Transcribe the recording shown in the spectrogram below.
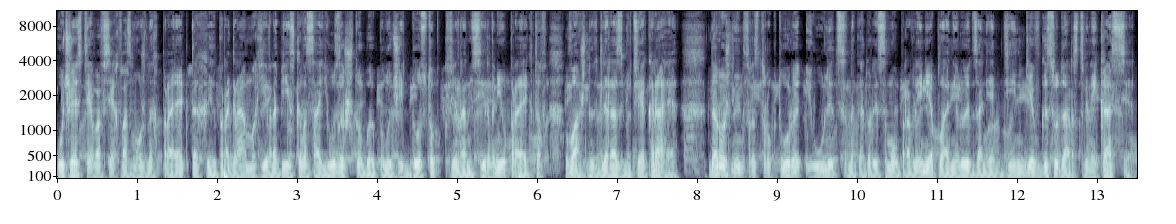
участие во всех возможных проектах и программах Европейского Союза, чтобы получить доступ к финансированию проектов, важных для развития края, дорожная инфраструктура и улицы, на которые самоуправление планирует занять деньги в государственной кассе.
